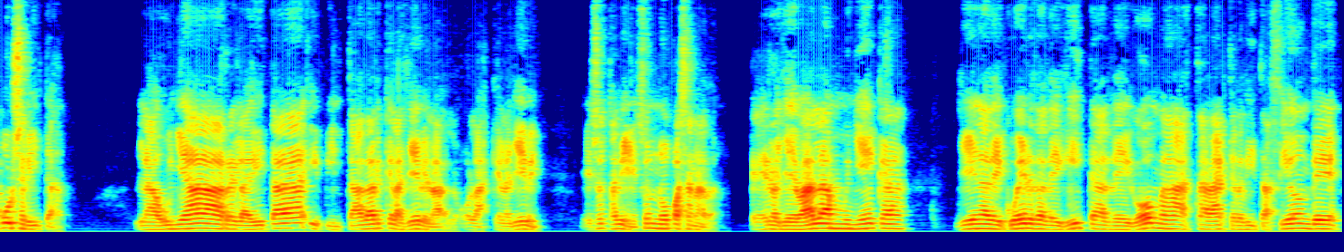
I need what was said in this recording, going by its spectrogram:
pulserita, la uña arregladita y pintada el que la lleve, o las que la lleven. Eso está bien, eso no pasa nada. Pero llevar las muñecas llenas de cuerdas, de guitas, de goma, hasta la acreditación de,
